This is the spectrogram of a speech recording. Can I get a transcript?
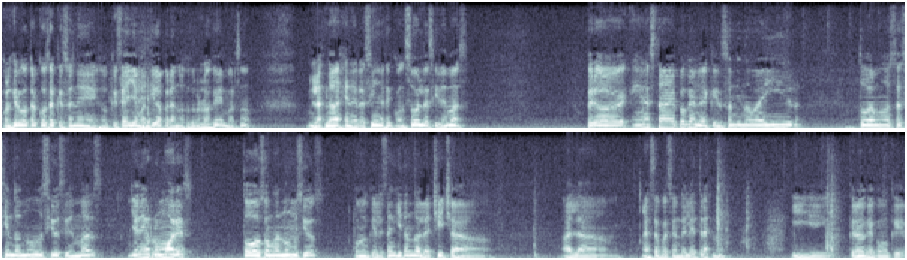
cualquier otra cosa que suene o que sea llamativa para nosotros los gamers, ¿no? Las nuevas generaciones de consolas y demás. Pero en esta época en la que Sony no va a ir, todo el mundo está haciendo anuncios y demás, ya no hay rumores, todos son anuncios, como que le están quitando la chicha a la a esta cuestión del E3, ¿no? Y creo que como que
